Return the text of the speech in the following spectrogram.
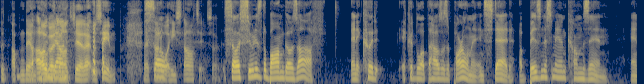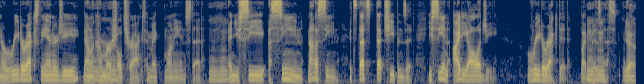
the up and down The up and pogo down. dance. Yeah, that was him. That's kind of what he started. So so as soon as the bomb goes off and it could it could blow up the houses of parliament instead a businessman comes in and redirects the energy down Mm-hmm. a commercial track to make money instead and you see a scene not a scene it's that's that cheapens it you see an ideology redirected by Mm-hmm. business yeah,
